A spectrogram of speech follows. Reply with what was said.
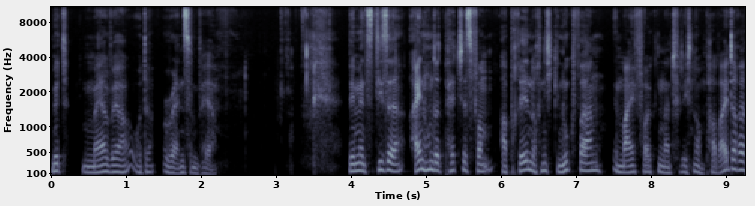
mit Malware oder Ransomware. Wem jetzt diese 100 Patches vom April noch nicht genug waren, im Mai folgten natürlich noch ein paar weitere.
